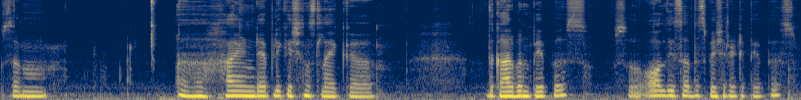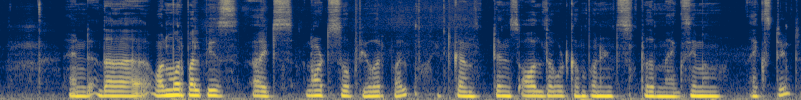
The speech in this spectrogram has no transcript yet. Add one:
some uh, high end applications like uh, the carbon papers. So all these are the specialty papers. And the one more pulp is uh, it's not so pure pulp. It contains all the wood components to the maximum extent.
